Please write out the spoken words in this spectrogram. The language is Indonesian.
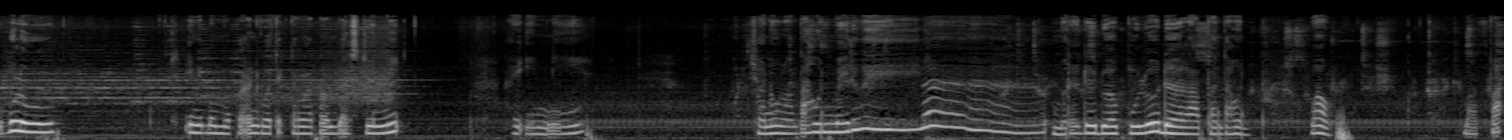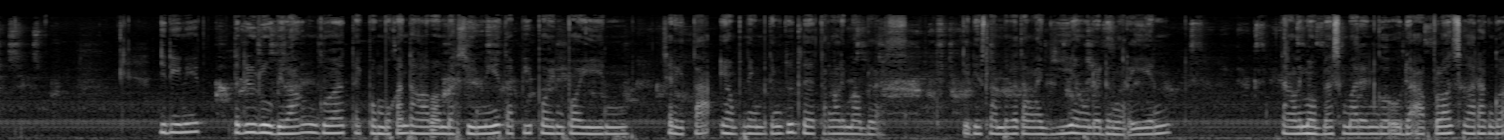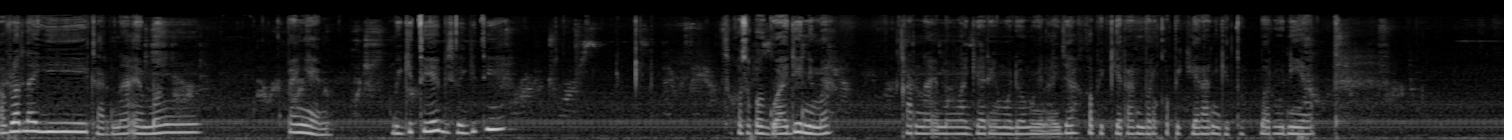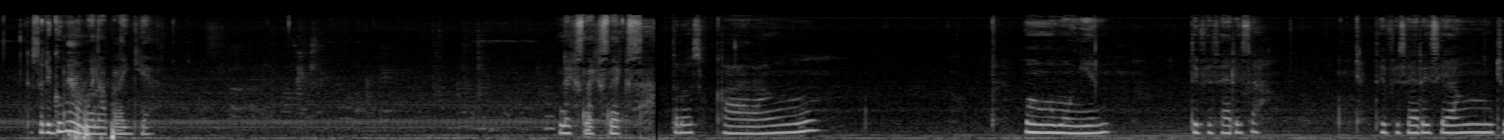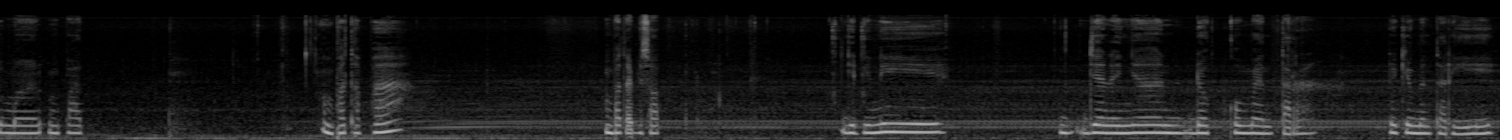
2020 Ini pembukaan tag tanggal 18 Juni. Hari ini. Shonu ulang tahun by the way. Wah, Umurnya udah 20, udah 8 tahun. Wow. Bapak. Jadi ini tadi dulu bilang gue tag pembukaan tanggal 18 Juni Tapi poin-poin cerita yang penting-penting itu dari tanggal 15 Jadi selamat datang lagi yang udah dengerin tanggal 15 kemarin gue udah upload sekarang gue upload lagi. Karena emang pengen. Begitu ya bisa gitu ya. Suka-suka gue aja nih mah. Karena emang lagi ada yang mau diomongin aja kepikiran baru kepikiran gitu baru niat. Terus tadi gue mau ngomongin apa lagi ya? Next next next. Terus sekarang mau ngomongin TV series lah. TV series yang cuman empat. Empat apa? Empat episode. Jadi ini genrenya dokumenter documentary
